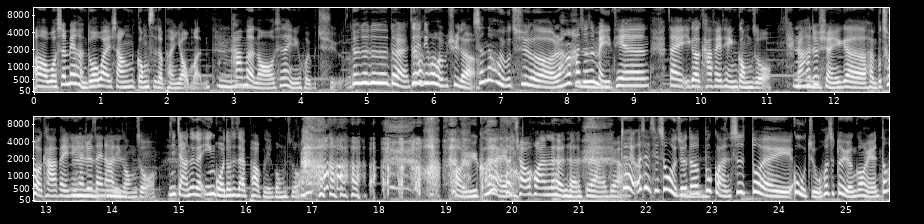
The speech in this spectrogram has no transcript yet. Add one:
呃，我身边很多外商公司的朋友们，嗯他们哦、现在已经回不去了。对对对对对，这一定会回不去的。真的回不去了，然后他就是嗯。每天在一个咖啡厅工作，然后他就嗯选一个很不错的咖啡厅，他就在那里嗯工作，你讲这个英国都是在 pub 里工作，好愉快哦。超欢乐的，对啊对啊。对，而且其实我觉得，嗯不管是对雇主或是对员工而言，都会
